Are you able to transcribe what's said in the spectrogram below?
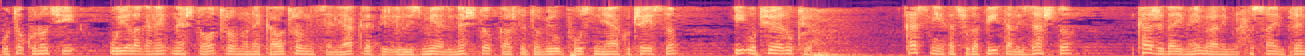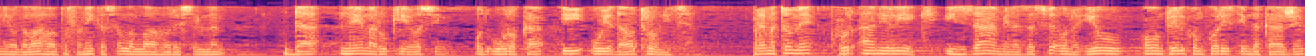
u toku noći ujela ga ne, nešto otrovno neka otrovnica ili akrep ili zmija ili nešto kao što je to bilo u pustinji jako često i učio je rukju kasnije kad su ga pitali zašto kaže da ime Imran ibn Husayn prenio od Allahova poslanika sallallahu alaihi sallam da nema ruke osim od uroka i ujeda otrovnice. Prema tome, Kur'an je lijek i zamjena za sve ono i ovom prilikom koristim da kažem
